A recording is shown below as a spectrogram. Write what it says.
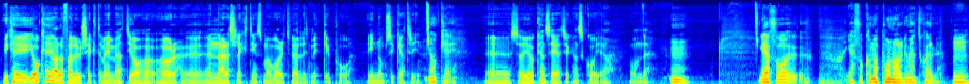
Vi kan ju, jag kan ju i alla fall ursäkta mig med att jag har, har eh, en nära släkting som har varit väldigt mycket på, inom psykiatrin. Okej. Eh, Så jag kan säga att jag kan skoja om det. Mm. Jag får, jag får komma på några argument själv. Mm.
